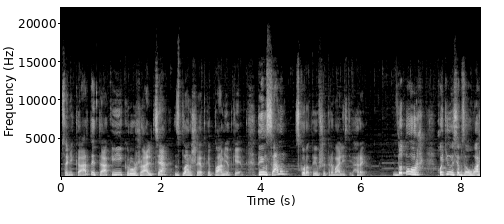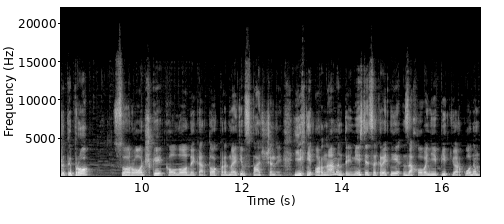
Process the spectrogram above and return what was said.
самі карти, так і кружальця з планшетки пам'ятки, тим самим скоротивши тривалість гри. До того ж, хотілося б зауважити про сорочки, колоди карток предметів спадщини. Їхні орнаменти містять секретні заховані під QR-кодом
